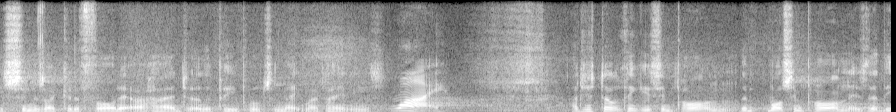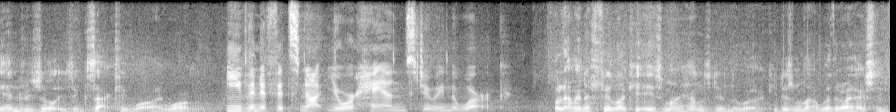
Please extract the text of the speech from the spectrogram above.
As soon as I could afford it, I hired other people to make my paintings. Why? I just don't think it's important. What's important is that the end result is exactly what I want. Even if it's not your hands doing the work? Well, I mean, I feel like it is my hands doing the work. It doesn't matter whether I actually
